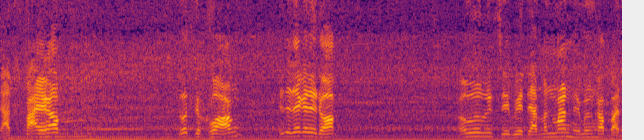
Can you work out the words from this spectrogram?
จัดไปครับรถเจะขวางที่จะได้กันได้ดอก เอามึงเสียเบียดดันมันมันให้มึงครับบัด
